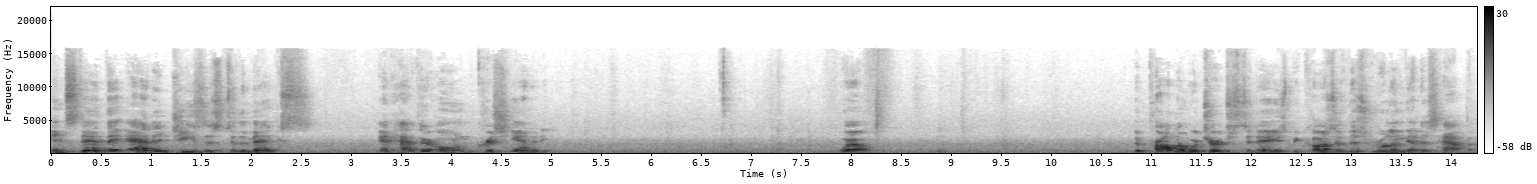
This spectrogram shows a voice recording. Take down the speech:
Instead, they added Jesus to the mix and had their own Christianity. Well, the problem with churches today is because of this ruling that has happened.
